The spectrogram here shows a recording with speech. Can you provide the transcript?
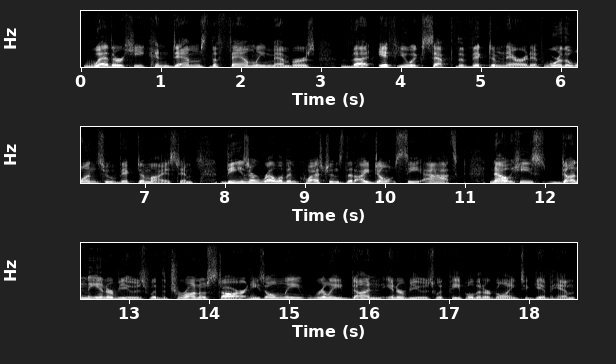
whether he condemns the family members that, if you accept the victim narrative, were the ones who victimized him. These are relevant questions that I don't see asked. Now, he's done the interviews with the Toronto Star, and he's only really done interviews with people that are going to give him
